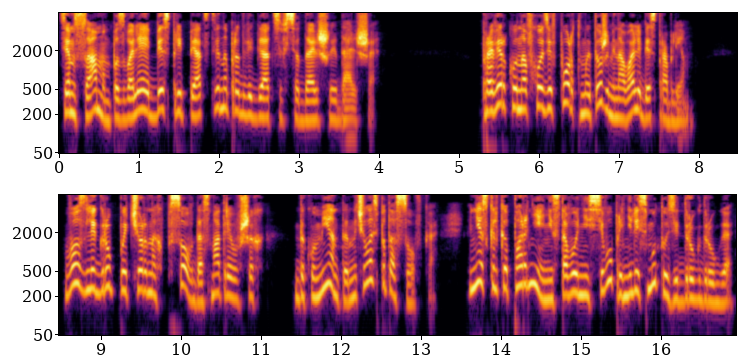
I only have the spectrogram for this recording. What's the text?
Тем самым позволяя беспрепятственно продвигаться все дальше и дальше. Проверку на входе в порт мы тоже миновали без проблем. Возле группы черных псов, досматривавших документы, началась потасовка. Несколько парней ни с того ни с сего принялись мутузить друг друга,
